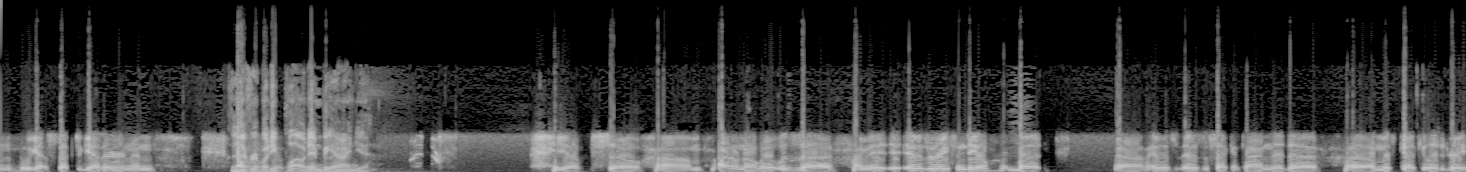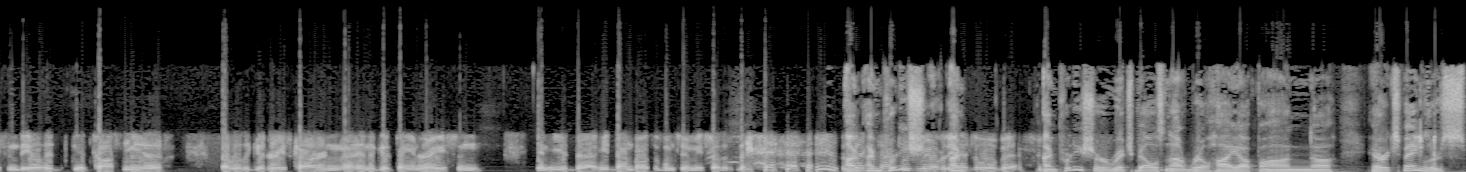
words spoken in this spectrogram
and we got stuck together and then. And everybody plowed in behind you. Yep. So um, I don't know. It was uh, I mean it, it was a racing deal, but uh, it was it was the second time that uh, a miscalculated racing deal had, had cost me a a really good race car and, and a good paying race and. And he had uh, he'd done both of them to me, so the, the I'm- I'm pretty sure- I'm- edge a little bit. I'm pretty sure Rich Bell's not real high up on uh, Eric Spangler's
